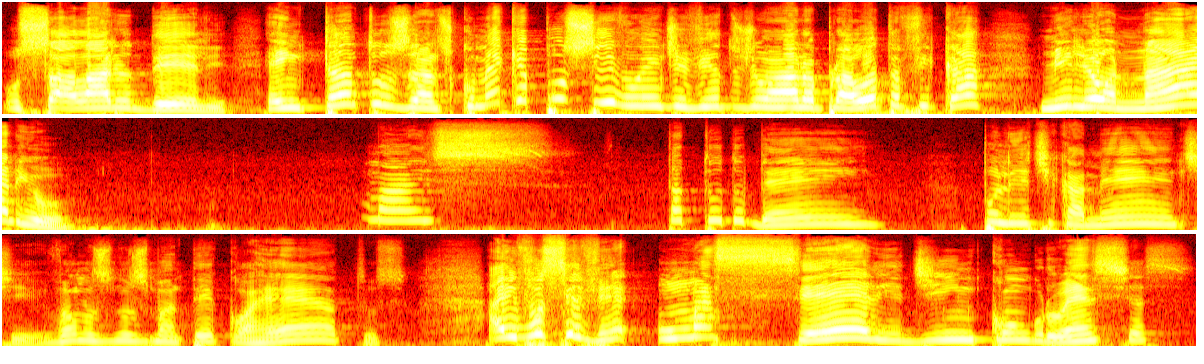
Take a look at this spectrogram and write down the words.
o salário dele em tantos anos, como é que é possível o indivíduo de uma hora para outra ficar milionário? Mas Está tudo bem, politicamente, vamos nos manter corretos. Aí você vê uma série de incongruências,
